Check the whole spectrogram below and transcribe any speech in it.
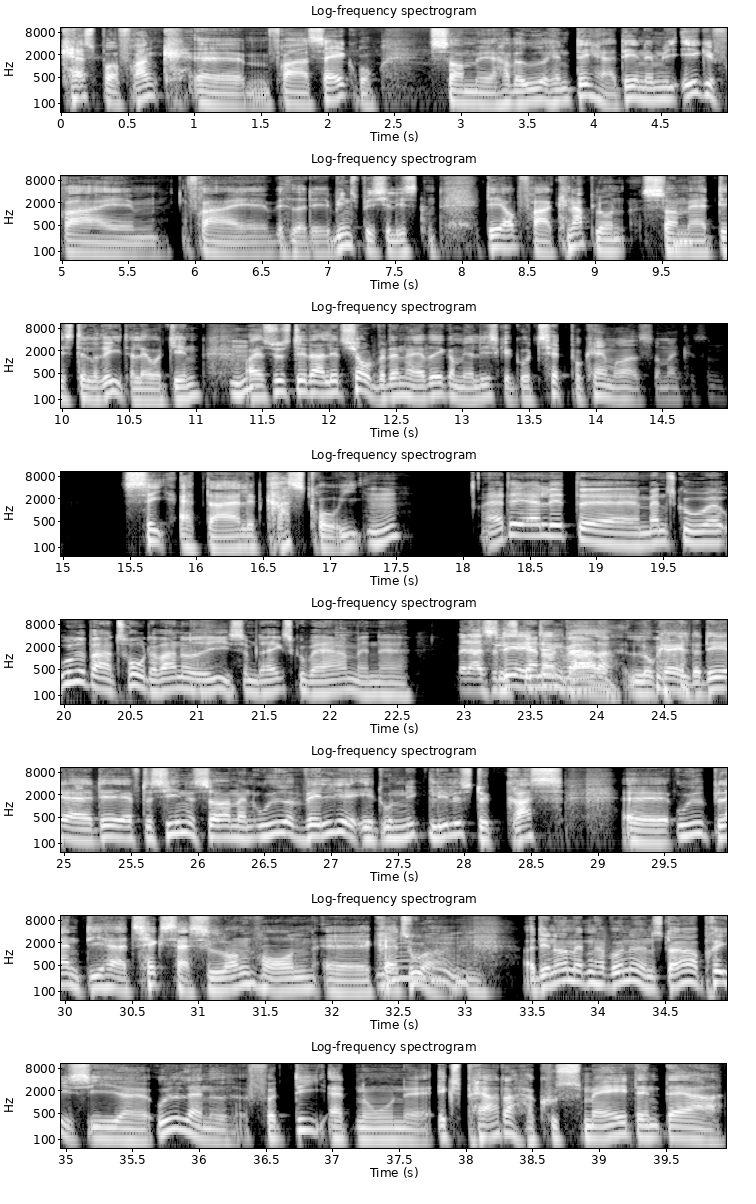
Kasper Frank øh, fra Sagro, som øh, har været ude og hente det her. Det er nemlig ikke fra, øh, fra øh, hvad hedder det, vinspecialisten. Det er op fra Knaplund, som mm. er et destilleri, der laver gin. Mm. Og jeg synes, det der er lidt sjovt ved den her, jeg ved ikke, om jeg lige skal gå tæt på kameraet, så man kan sådan se, at der er lidt græsstrå i. Mm. Ja, det er lidt... Øh, man skulle øh, umiddelbart tro, der var noget i, som der ikke skulle være, men... Øh, Men altså, Det det, er i den grad lokalt, og det er, det er efter sine så er man ude at vælge et unikt lille stykke græs øh, ude blandt de her Texas Longhorn-kreaturer. Øh, Mm. Og det er noget med, at den har vundet en større pris i øh, udlandet, fordi at nogle øh, eksperter har kunne smage den der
